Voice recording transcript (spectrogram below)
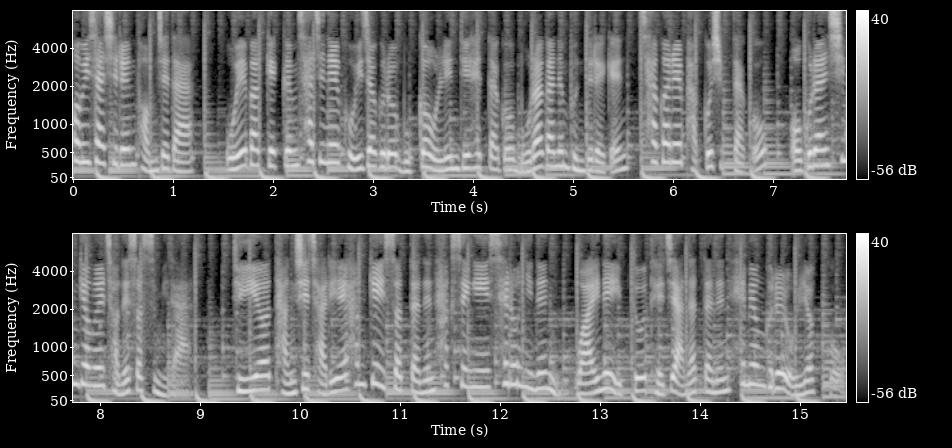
허위 사실은 범죄다. 오해받게끔 사진을 고의적으로 묶어 올린 뒤 했다고 몰아가는 분들에겐 사과를 받고 싶다고 억울한 심경을 전했었습니다. 뒤이어 당시 자리에 함께 있었다는 학생이 세로니는 와인에 입도 되지 않았다는 해명글을 올렸고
